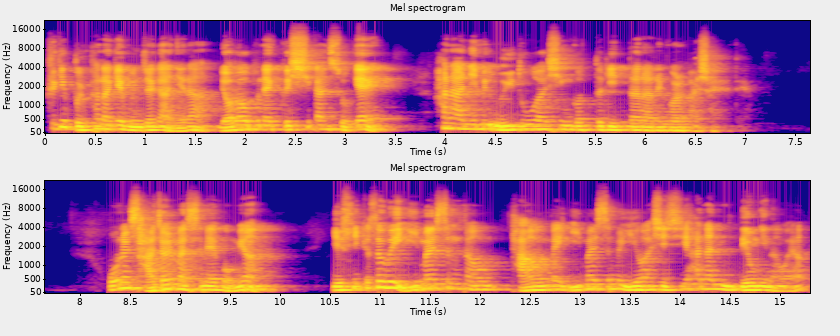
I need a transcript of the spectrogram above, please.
그게 불편한 게 문제가 아니라 여러분의 그 시간 속에 하나님이 의도하신 것들이 있다라는 걸 아셔야 돼요. 오늘 4절 말씀에 보면 예수님께서 왜 이 말씀 다음에 이 말씀을 이어하시지 하는 내용이 나와요.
